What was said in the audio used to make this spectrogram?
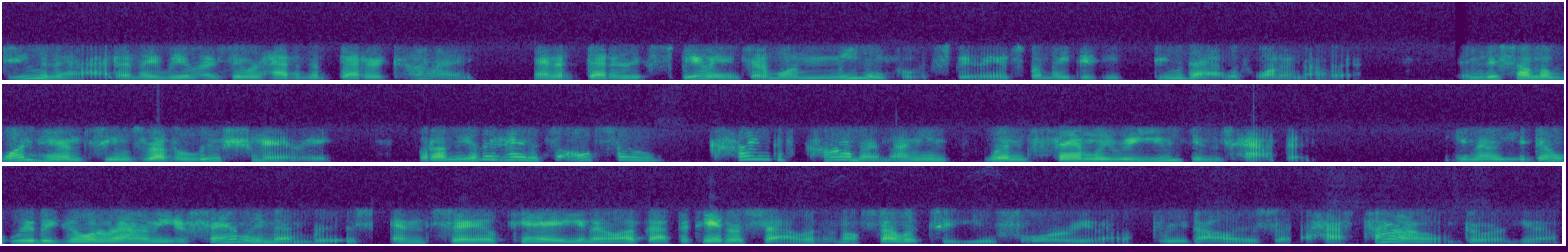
do that. And they realized they were having a better time and a better experience and a more meaningful experience when they didn't do that with one another. And this, on the one hand, seems revolutionary, but on the other hand, it's also kind of common. I mean, when family reunions happen, you know, you don't really go around to your family members and say, okay, you know, I've got potato salad and I'll sell it to you for, you know, three dollars a half pound. Or, you know,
